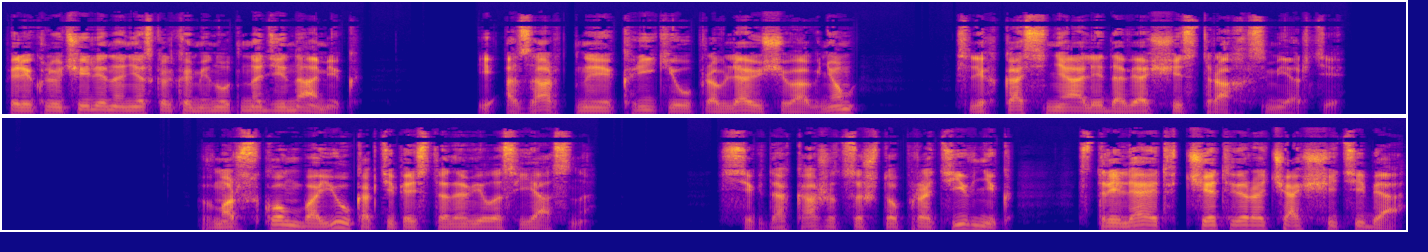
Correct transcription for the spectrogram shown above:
переключили на несколько минут на динамик, и азартные крики управляющего огнем слегка сняли давящий страх смерти. В морском бою, как теперь становилось ясно, всегда кажется, что противник стреляет в четверо чаще тебя,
